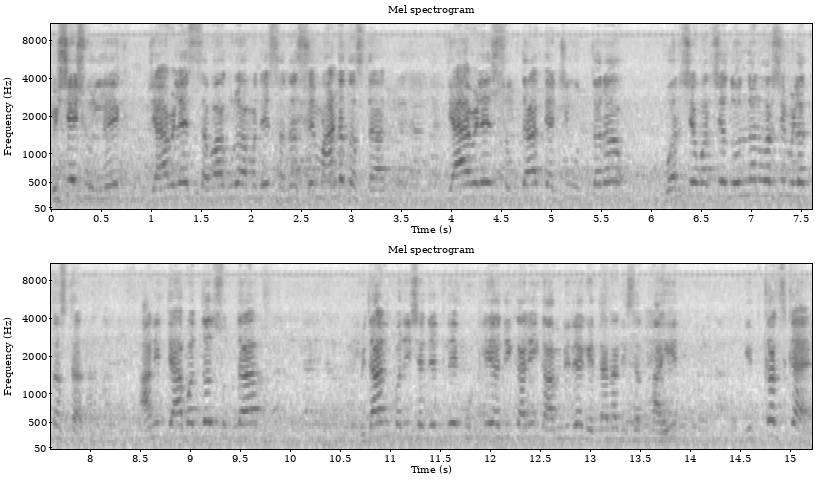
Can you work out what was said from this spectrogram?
विशेष उल्लेख ज्यावेळेस सभागृहामध्ये सदस्य मांडत असतात त्यावेळेस सुद्धा त्याची उत्तरं वर्षे वर्ष दोन दोन वर्षे मिळत नसतात. आणि त्याबद्दल सुद्धा विधान परिषदेतले कुठले अधिकारी गांभीर्य घेताना दिसत नाहीत. इतकंच काय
